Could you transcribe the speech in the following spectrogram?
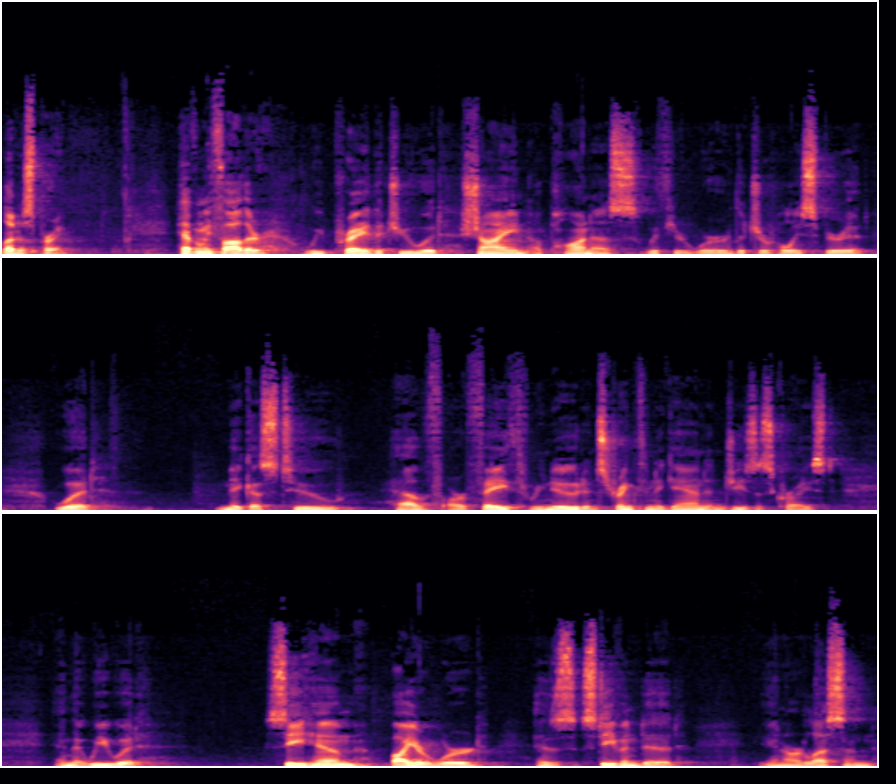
Let us pray. Heavenly Father, we pray that you would shine upon us with your word, that your Holy Spirit would make us to have our faith renewed and strengthened again in Jesus Christ, and that we would see him by your word as Stephen did in our lesson,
